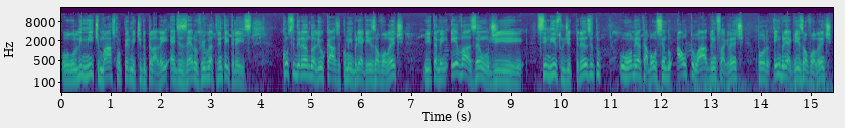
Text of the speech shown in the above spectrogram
O limite máximo permitido pela lei é de 0,33. Considerando ali o caso como embriaguez ao volante e também evasão de sinistro de trânsito, o homem acabou sendo autuado em flagrante por embriaguez ao volante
